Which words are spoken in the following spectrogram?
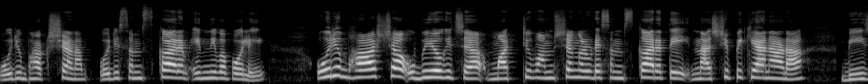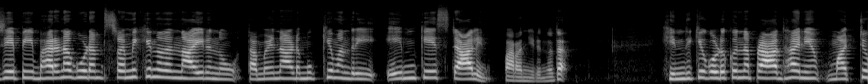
ഒരു ഭക്ഷണം ഒരു സംസ്കാരം എന്നിവ പോലെ ഒരു ഭാഷ ഉപയോഗിച്ച് മറ്റു വംശങ്ങളുടെ സംസ്കാരത്തെ നശിപ്പിക്കാനാണ് ബി ജെ പി ഭരണകൂടം ശ്രമിക്കുന്നതെന്നായിരുന്നു തമിഴ്നാട് മുഖ്യമന്ത്രി എം കെ സ്റ്റാലിൻ പറഞ്ഞിരുന്നത്. ഹിന്ദിക്ക് കൊടുക്കുന്ന പ്രാധാന്യം മറ്റു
